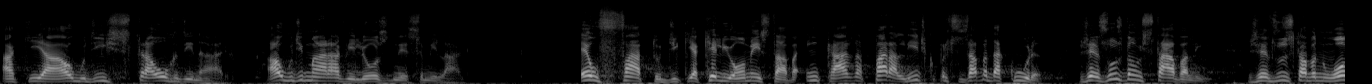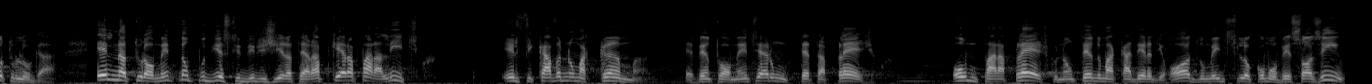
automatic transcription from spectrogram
aqui há algo de extraordinário, algo de maravilhoso nesse milagre. É o fato de que aquele homem estava em casa, paralítico, precisava da cura. Jesus não estava ali. Jesus estava num outro lugar. Ele naturalmente não podia se dirigir até lá porque era paralítico. Ele ficava numa cama, eventualmente era um tetraplégico ou um paraplégico, não tendo uma cadeira de rodas, um meio de se locomover sozinho,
